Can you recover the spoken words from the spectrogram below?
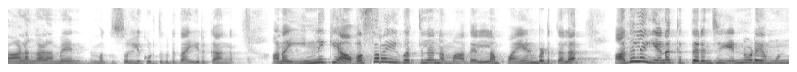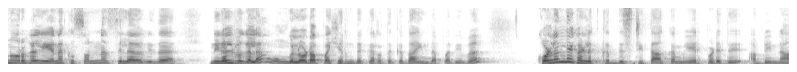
காலங்காலமே நமக்கு சொல்லி கொடுத்துக்கிட்டு தான் இருக்காங்க. ஆனால் இன்றைக்கி அவசர யுகத்தில் நம்ம அதெல்லாம் பயன்படுத்தலை. அதில் எனக்கு தெரிஞ்சு என்னுடைய முன்னோர்கள் எனக்கு சொன்ன சில வித நிகழ்வுகளை உங்களோட பகிர்ந்துக்கிறதுக்கு தான் இந்த பதிவு. குழந்தைகளுக்கு திஷ்டி தாக்கம் ஏற்படுது அப்படின்னா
